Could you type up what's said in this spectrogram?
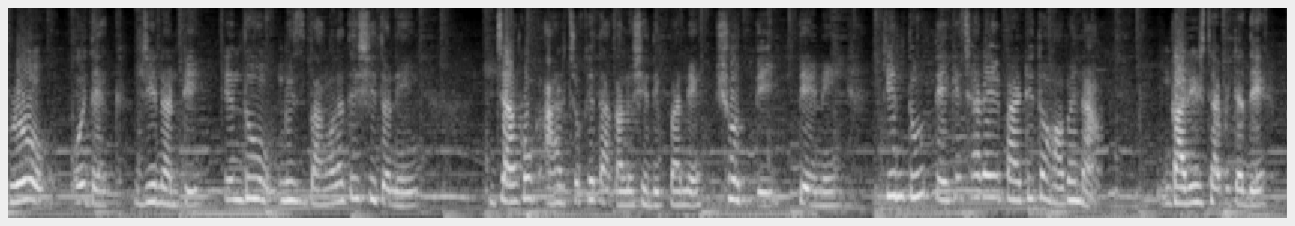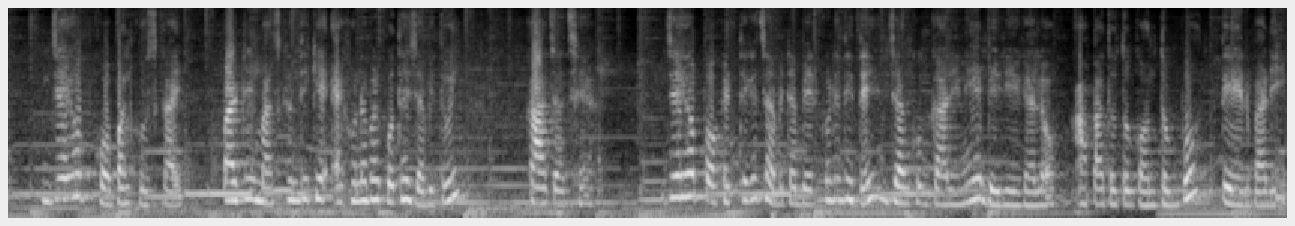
ব্রো, ওই দেখ, জিন আন্টি। কিন্তু মিস বাংলাদেশি তো নেই। জাঙ্কুক আর চোখে তাকালো সেদিক পানে। সত্যি, তে নেই। কিন্তু তেকে ছাড়া এই পার্টি তো হবে না। গাড়ির চাবিটা দে। যে হোক, কপাল কুচকায় পার্টির মাঝখান থেকে এখন আবার কোথায় যাবি তুই? কাজ আছে। যে হোক, পকেট থেকে চাবিটা বের করে দিতে জাঙ্কুক গাড়ি নিয়ে বেরিয়ে গেল। আপাতত গন্তব্য তের বাড়ি।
